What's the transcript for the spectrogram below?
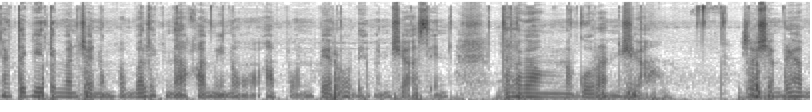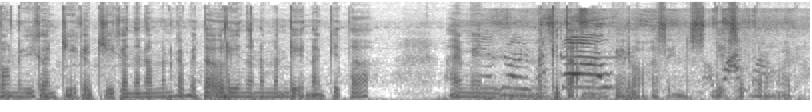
Nagtagiti man siya nung pabalik na kami no apon pero di man siya asin. Talagang naguran siya. So, syempre habang nagikan chika-chika na naman kami, tauli na naman di nagkita. I mean, nagkita man pero asin, di sobrang wala.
